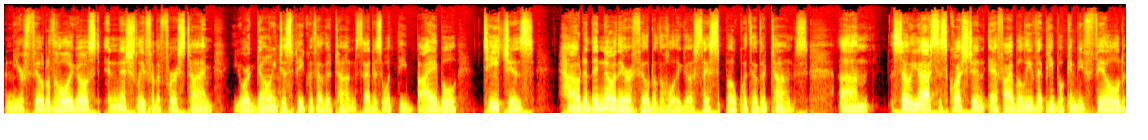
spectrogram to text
when you're filled with the Holy Ghost initially for the first time, you are going to speak with other tongues. That is what the Bible teaches. How did they know they were filled with the Holy Ghost? They spoke with other tongues. Um, so you asked this question if I believe that people can be filled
